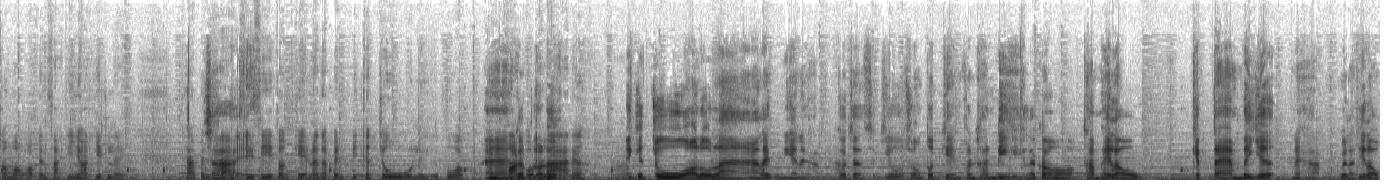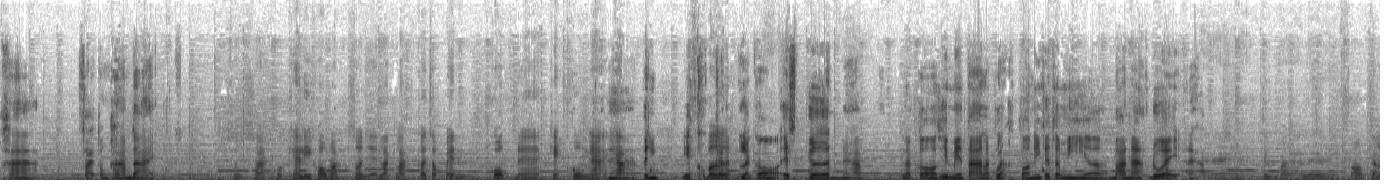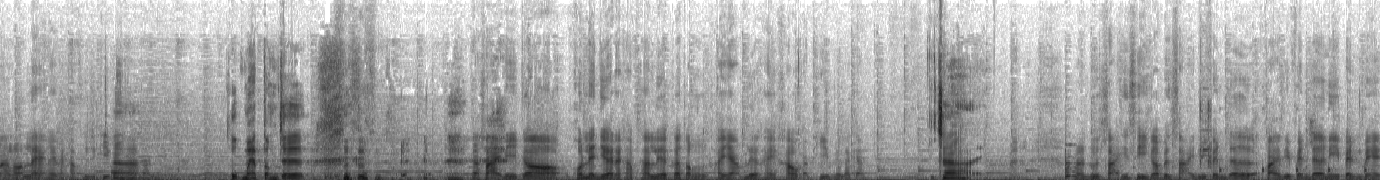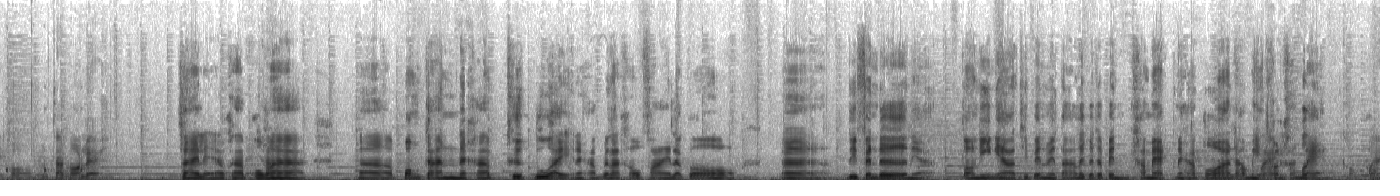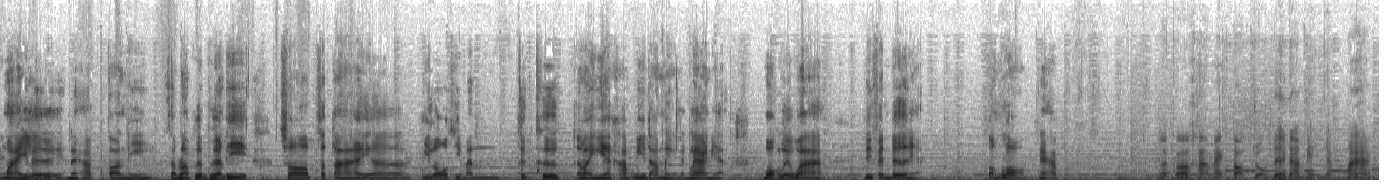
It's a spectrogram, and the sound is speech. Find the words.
ต้องบอกว่าเป็นสายที่ยอดฮิตเลย ถ้าเป็นใช่สาย CC ต้นเกมน่าจะเป็นปิกาจูหรือพวกอ่าคอนก็โอเป็นโรพวกล่าเนอะอืม ไอกระจูออโรล่าอะไรพวกเนี้ยนะครับครับ ก็จะสกิลช่วงต้นเกมค่อนข้างดี แล้วก็ทำให้เราเก็บแต้มได้เยอะนะครับ เวลาที่เราฆ่าฝ่ายตรงข้ามได้ส่วนสายพวกแครี่คอมอะส่วนใหญ่หลัก ๆ ก็จะเป็นกบนะฮะเก็กโคงะอ่ากับ เป็น X-Burn แล้วก็เอสเบิร์นนะครับ แล้วก็ที่เมตาหลักๆ ตอนนี้ก็จะมีเอ่อบานะด้วยนะครับ อ่าขึ้นมาเลยฟอร์มกำลังร้อนแรงเลยนะครับฟูจิกิอ่าตอนนี้ ทุกแมตช์ต้องเจอ แต่สายนี้ก็คนเล่นเยอะนะครับ ถ้าเลือกก็ต้องพยายามเลือกให้เข้ากับทีมเลยละกัน ใช่มาดูสายทีสี่ 4 ก็เป็นสาย Defender ฝ่าย Defender นี่เป็นเมนของจานมอสเลย ใช่แล้วครับใช่ครับเพราะว่าอ่าป้องกันนะครับถึกด้วยนะครับเวลาเข้าไฟล์แล้วก็ดีเฟนเดอร์เนี่ยตอนนี้เนี่ยที่เป็นเมตาเลยก็จะเป็นคาแม็กนะครับ เพราะว่าดาเมจค่อนข้างแรง ของของใหใหม่ม่เลยนะครับ ตอนนี้สำหรับเพื่อนๆที่ชอบสไตล์เอ่อฮีโร่ที่มันถึกๆอะไรเงี้ยครับ มีดาเมจแรงๆเนี่ย บอกเลยว่า Defender เนี่ย ต้องลองนะครับ แล้วก็คาแม็กตอบโจทย์เรื่องดาเมจอย่างมาก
